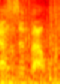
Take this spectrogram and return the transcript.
Gas is inbound.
